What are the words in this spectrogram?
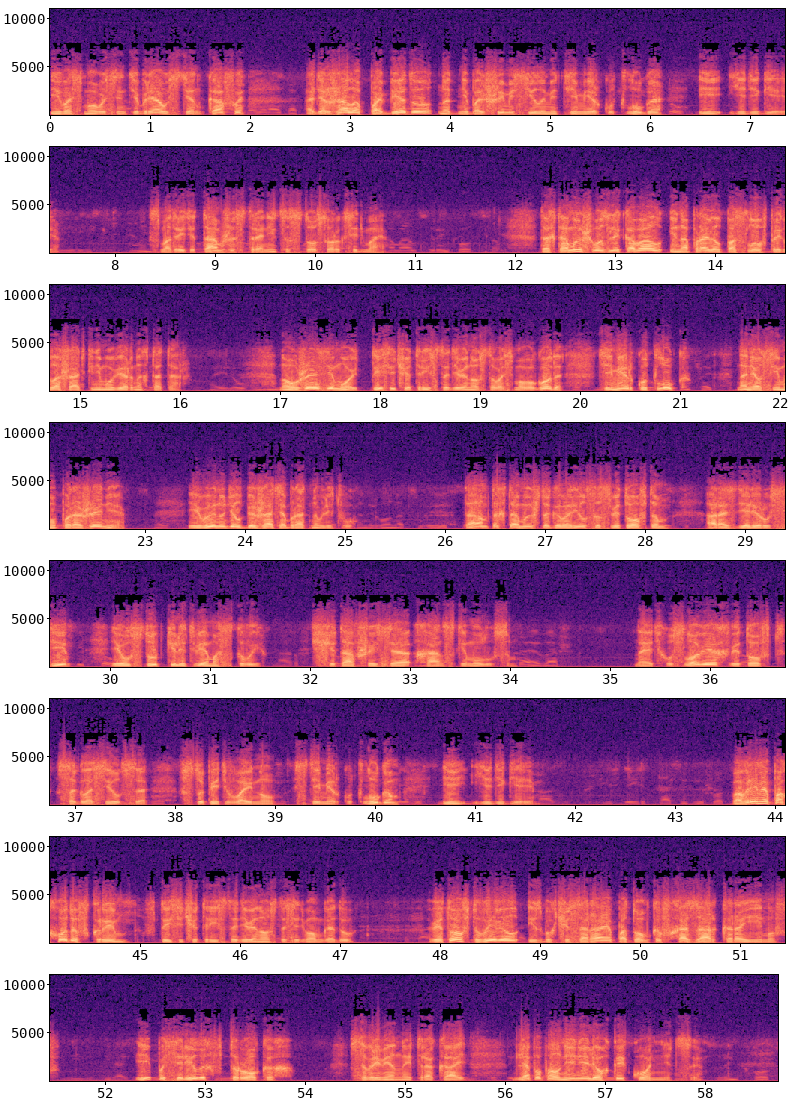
и 8 сентября у стен Кафы одержала победу над небольшими силами Тимир Кутлуга и Едигея. Смотрите, там же страница 147. Тахтамыш возликовал и направил послов приглашать к нему верных татар. Но уже зимой 1398 года Тимир Кутлук нанес ему поражение и вынудил бежать обратно в Литву. Там Тахтамыш договорился с Витовтом о разделе Руси и уступке Литве Москвы, считавшейся ханским улусом. На этих условиях Витовт согласился вступить в войну с Тимир-Кутлугом и Едигеем. Во время похода в Крым в 1397 году Витовт вывел из Бахчисарая потомков хазар-караимов и поселил их в Троках, современный Тракай, для пополнения легкой конницы.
